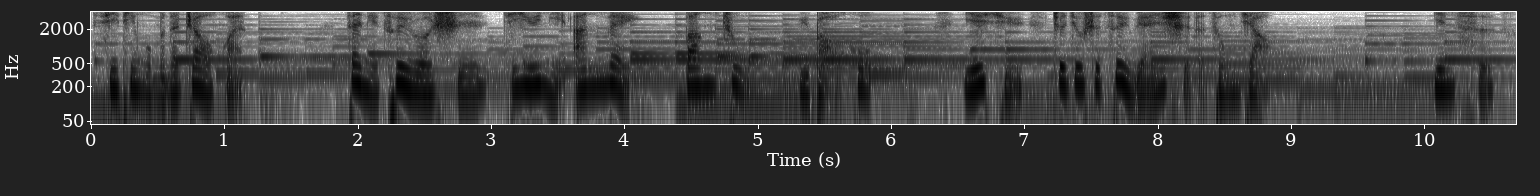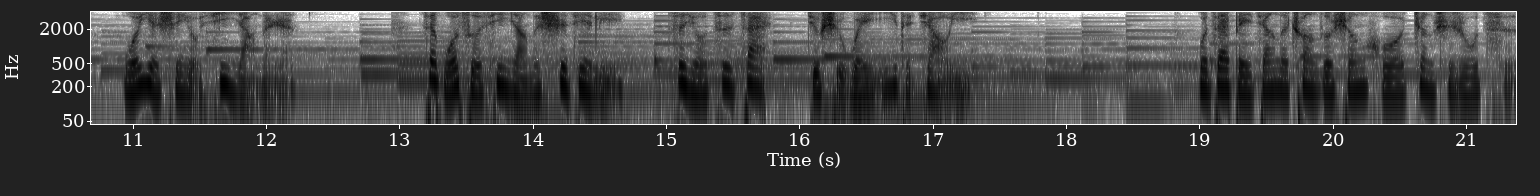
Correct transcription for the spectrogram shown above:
悉听我们的召唤，在你脆弱时给予你安慰、帮助与保护。也许这就是最原始的宗教。因此。我也是有信仰的人，在我所信仰的世界里，自由自在就是唯一的教义。我在北疆的创作生活正是如此。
